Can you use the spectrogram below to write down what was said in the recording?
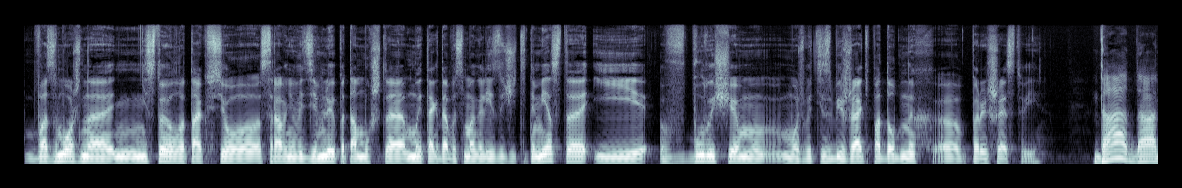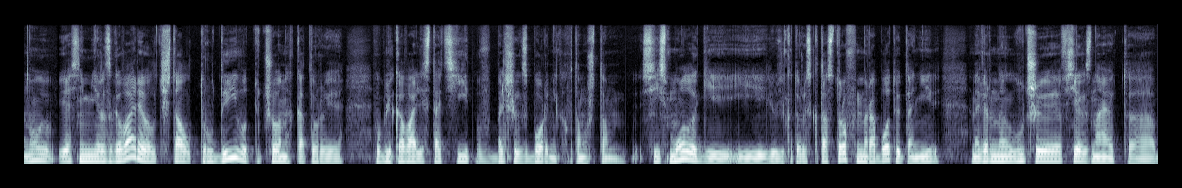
возможно, не стоило так все сравнивать с Землей, потому что мы тогда бы смогли изучить это место и в будущем, может быть, избежать подобных э, происшествий? Да, да, ну я с ним не разговаривал, читал труды вот ученых, которые публиковали статьи в больших сборниках, потому что там сейсмологи и люди, которые с катастрофами работают, они, наверное, лучше всех знают о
